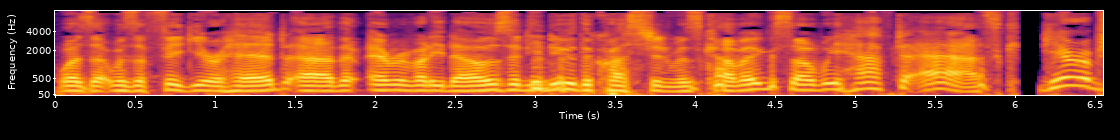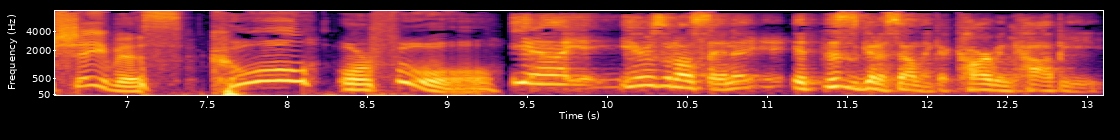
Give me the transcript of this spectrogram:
was was a figurehead uh, that everybody knows, and you knew the question was coming, so we have to ask: Gareb Shamus, cool or fool? Yeah, here's what I'll say. And it, it, this is going to sound like a carbon copy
